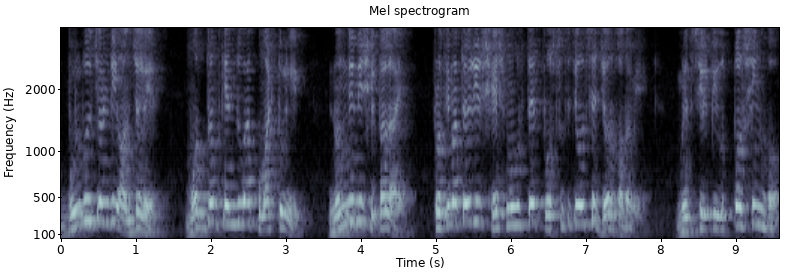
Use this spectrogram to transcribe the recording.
বুলবুলচণ্ডী অঞ্চলের মধ্যম কেন্দুয়া কুমারটুলির নন্দিনী শিল্পালয় প্রতিমা তৈরির শেষ মুহূর্তের প্রস্তুতি চলছে জোর কদমে। মৃৎশিল্পী উৎপল সিংহ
